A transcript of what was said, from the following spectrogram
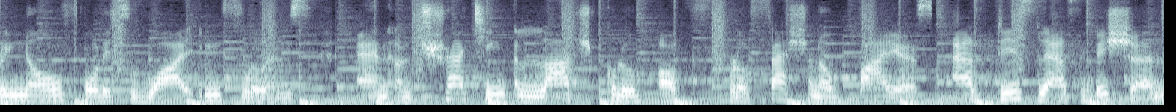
renowned for its wide influence and attracting a large group of professional buyers. At this exhibition,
